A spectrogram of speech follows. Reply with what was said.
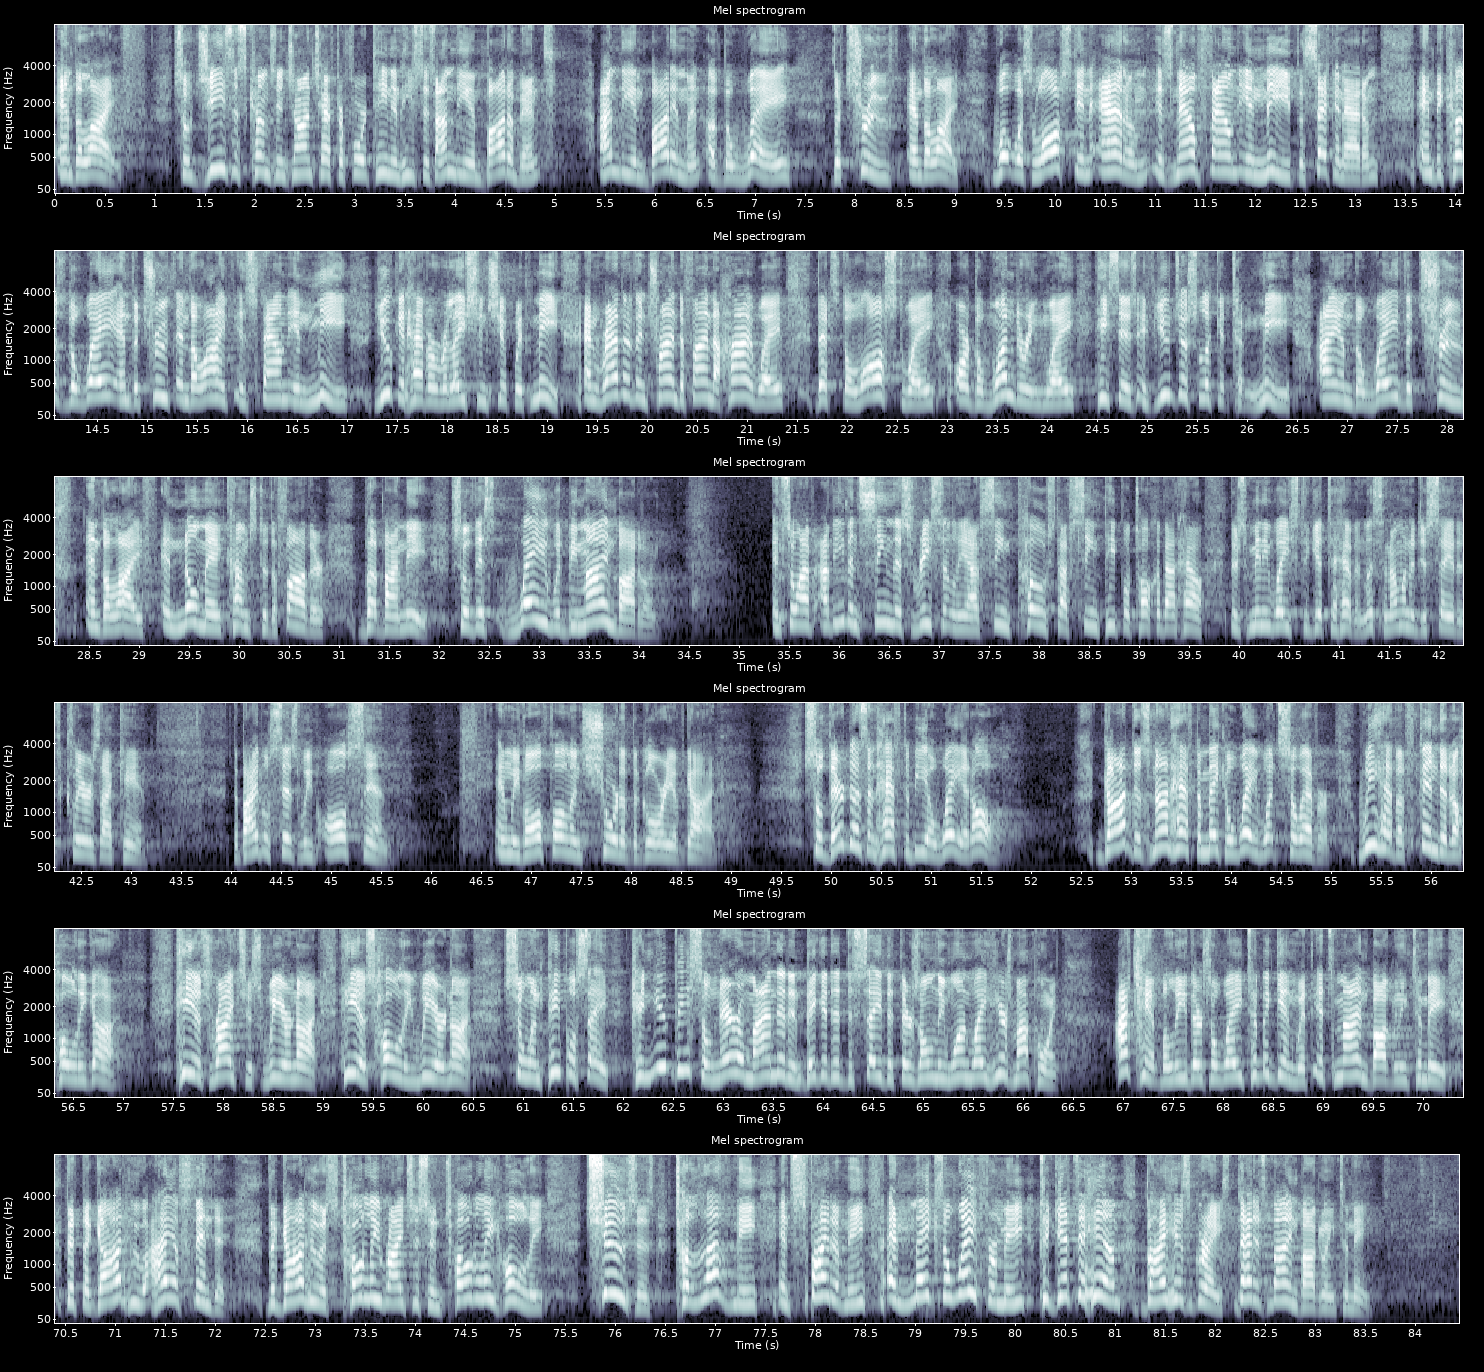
and the life. So Jesus comes in John chapter 14 and he says, I'm the embodiment, I'm the embodiment of the way, the truth, and the life. What was lost in Adam is now found in me, the second Adam. And because the way and the truth and the life is found in me, you can have a relationship with me. And rather than trying to find a highway that's the lost way or the wandering way, he says, if you just look at to me, I am the way, the truth, and the life, and no man comes to the Father but by me. So this way would be mind boggling. And so I've, I've even seen this recently. I've seen posts, I've seen people talk about how there's many ways to get to heaven. Listen, I'm going to just say it as clear as I can. The Bible says we've all sinned and we've all fallen short of the glory of God. So there doesn't have to be a way at all. God does not have to make a way whatsoever. We have offended a holy God. He is righteous, we are not. He is holy, we are not. So when people say, Can you be so narrow minded and bigoted to say that there's only one way? Here's my point. I can't believe there's a way to begin with. It's mind boggling to me that the God who I offended, the God who is totally righteous and totally holy, chooses to love me in spite of me and makes a way for me to get to Him by His grace. That is mind boggling to me.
